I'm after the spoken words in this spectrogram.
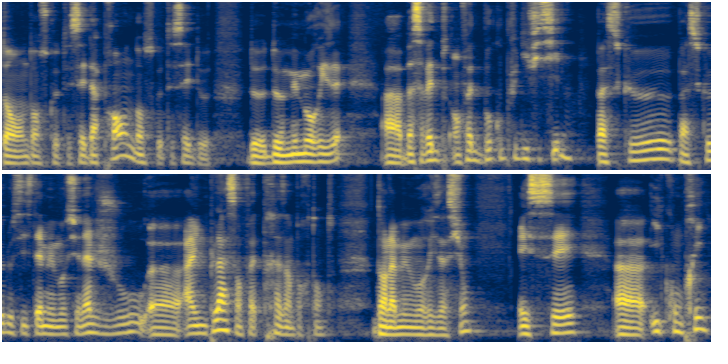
ce que tu essaies d'apprendre, dans ce que tu essaies de, mémoriser, euh, bah, ça va être en fait beaucoup plus difficile parce que, parce que le système émotionnel joue euh, à une place en fait très importante dans la mémorisation. Et c'est y compris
